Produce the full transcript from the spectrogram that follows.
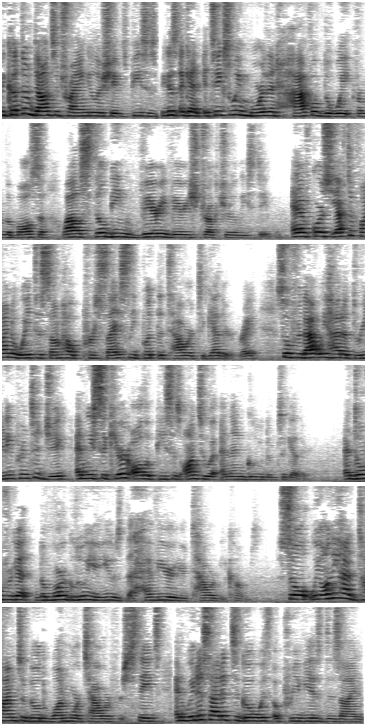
we cut them down to triangular shaped pieces because again, it takes away more than half of the weight from the balsa while still being very, very structurally stable. And of course, you have to find a way to somehow precisely put the tower together, right? So for that, we had a 3D printed jig and we secured all the pieces onto it and then glued them together. And don't forget, the more glue you use, the heavier your tower becomes. So we only had time to build one more tower for states, and we decided to go with a previous design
